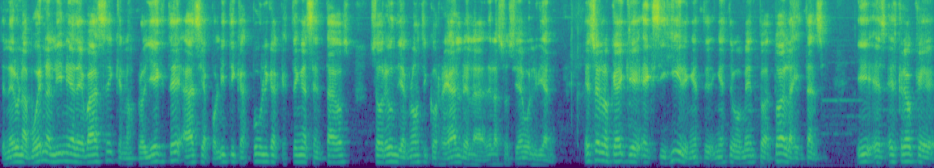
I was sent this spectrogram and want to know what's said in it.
tener una buena línea de base que nos proyecte hacia políticas públicas que estén asentados sobre un diagnóstico real de la, de la sociedad boliviana. Eso es lo que hay que exigir en este, en este momento a todas las instancias. Y es, creo que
